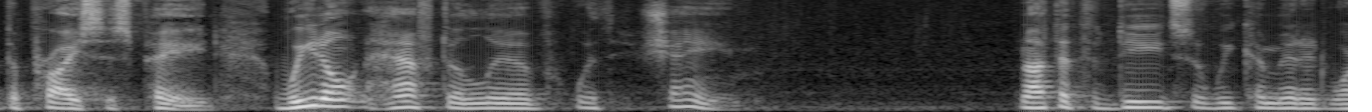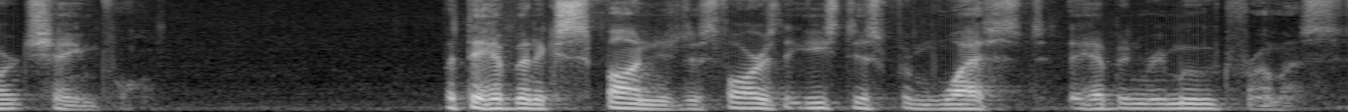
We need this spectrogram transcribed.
but the price is paid. We don't have to live with shame. Not that the deeds that we committed weren't shameful, but they have been expunged as far as the east is from west. They have been removed from us.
